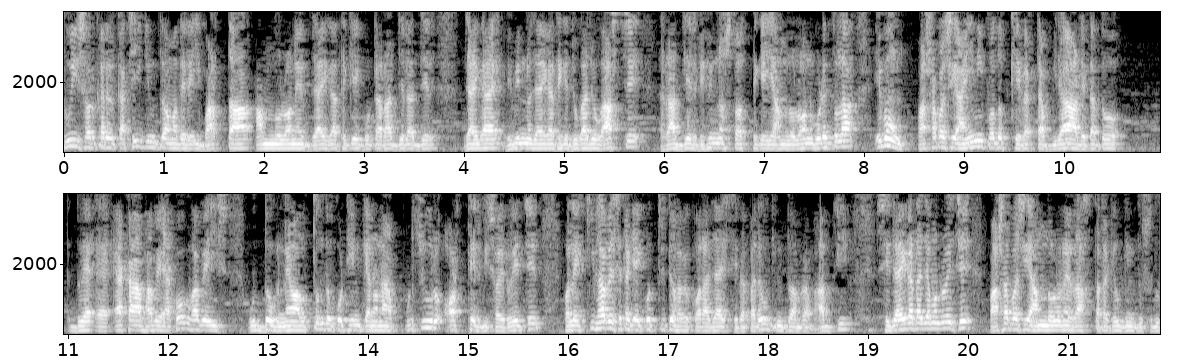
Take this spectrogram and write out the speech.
দুই সরকারের কাছেই কিন্তু আমাদের এই বার্তা আন্দোলনের জায়গা থেকে গোটা রাজ্যে রাজ্যের জায়গায় বিভিন্ন জায়গা থেকে যোগাযোগ আসছে। রাজ্যের বিভিন্ন স্তর থেকে এই আন্দোলন গড়ে তোলা এবং পাশাপাশি আইনি পদক্ষেপ একটা বিরাট, এটা তো একাভাবে, এককভাবে এই উদ্যোগ নেওয়া অত্যন্ত কঠিন, কেননা প্রচুর অর্থের বিষয় রয়েছে। ফলে কীভাবে সেটাকে একত্রিতভাবে করা যায় সে ব্যাপারেও কিন্তু আমরা ভাবছি। সে জায়গাটা যেমন রয়েছে, পাশাপাশি আন্দোলনের রাস্তাটাকেও কিন্তু শুধু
